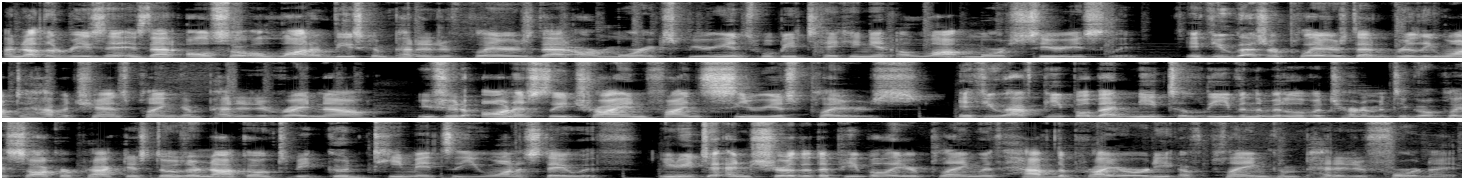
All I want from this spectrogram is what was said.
Another reason is that also a lot of these competitive players that are more experienced will be taking it a lot more seriously. If you guys are players that really want to have a chance playing competitive right now, you should honestly try and find serious players. If you have people that need to leave in the middle of a tournament to go play soccer practice, those are not going to be good teammates that you want to stay with. You need to ensure that the people that you're playing with have the priority of playing competitive Fortnite.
